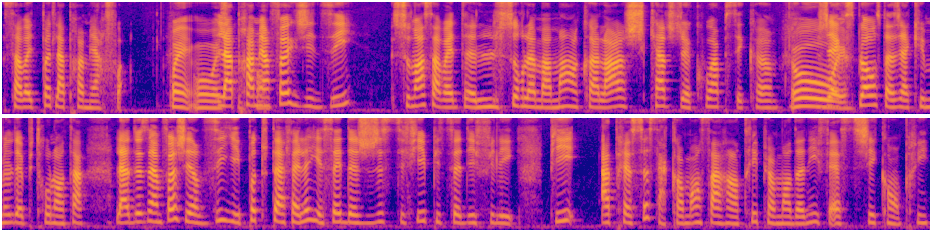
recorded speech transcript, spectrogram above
ça va être pas de la première fois. Ouais, ouais, je la première fois que j'ai dit, souvent, ça va être euh, sur le moment en colère, je catch de quoi, puis c'est comme, Oh, ouais. j'explose parce que j'accumule depuis trop longtemps. La deuxième fois, j'ai dit, il est pas tout à fait là, il essaie de se justifier puis de se défiler. Puis après ça, ça commence à rentrer, puis à un moment donné, il fait j'ai compris?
